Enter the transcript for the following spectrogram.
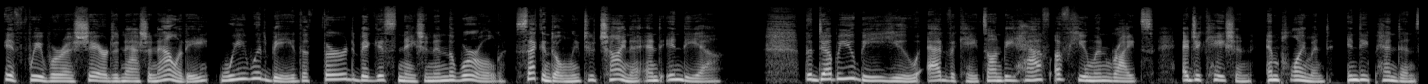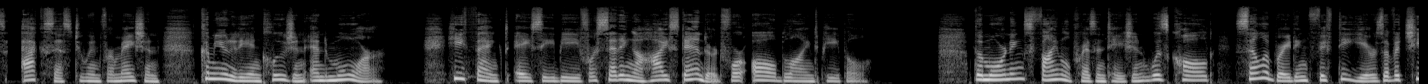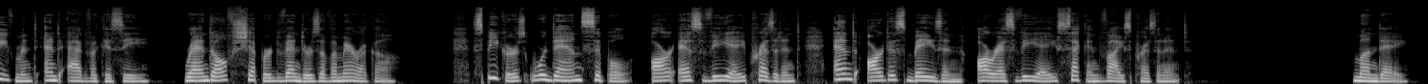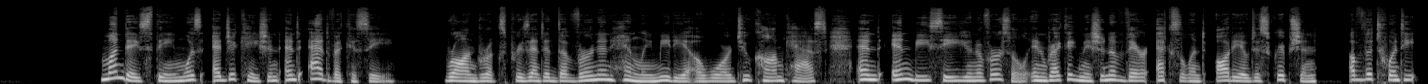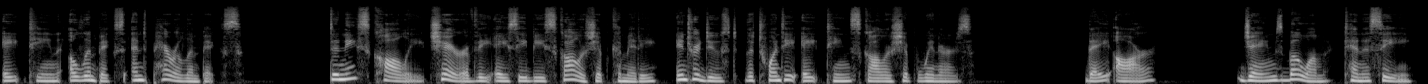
If we were a shared nationality, we would be the third biggest nation in the world, second only to China and India. The WBU advocates on behalf of human rights, education, employment, independence, access to information, community inclusion, and more. He thanked ACB for setting a high standard for all blind people. The morning's final presentation was called Celebrating 50 Years of Achievement and Advocacy Randolph Sheppard Vendors of America. Speakers were Dan Sipple, RSVA President, and Artis Bazin, RSVA Second Vice President. Monday. Monday's theme was Education and Advocacy. Ron Brooks presented the Vernon Henley Media Award to Comcast and NBC Universal in recognition of their excellent audio description of the 2018 Olympics and Paralympics. Denise Colley, chair of the ACB Scholarship Committee, introduced the 2018 scholarship winners. They are James Boehm, Tennessee,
